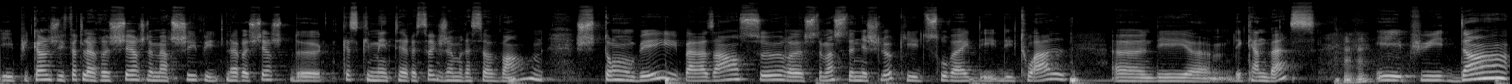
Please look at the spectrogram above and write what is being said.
Et puis quand j'ai fait la recherche de marché, puis la recherche de qu'est-ce qui m'intéressait, que j'aimerais ça vendre, je suis tombée par hasard sur euh, justement cette niche-là qui se trouve avec des, des toiles, euh, des, euh, des, canvas. Mm-hmm. Et puis dans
